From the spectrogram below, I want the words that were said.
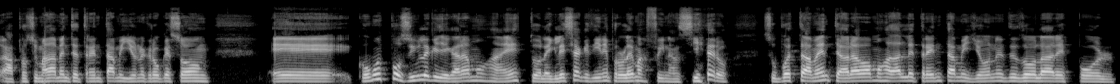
aproximadamente 30 millones, creo que son. Eh, ¿Cómo es posible que llegáramos a esto? La Iglesia que tiene problemas financieros, supuestamente, ahora vamos a darle 30 millones de dólares por,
